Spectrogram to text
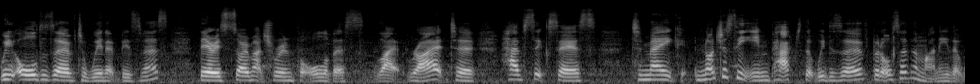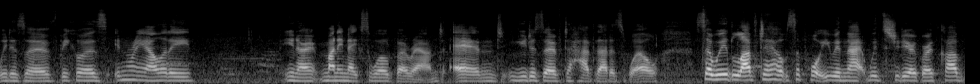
we all deserve to win at business. There is so much room for all of us, like right, to have success, to make not just the impact that we deserve, but also the money that we deserve because in reality, you know, money makes the world go round and you deserve to have that as well. So we'd love to help support you in that with Studio Growth Club.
